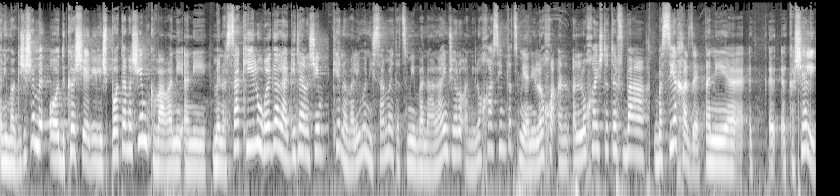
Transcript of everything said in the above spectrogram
אני מרגישה שמאוד קשה לי לשפוט אנשים כבר. אני, אני מנסה כאילו רגע להגיד לאנשים, כן, אבל אם אני שמה את עצמי בנעליים שלו, אני לא יכולה לשים את עצמי, אני לא, יכולה- לא להשתתף בשיח הזה. אני, אה, אה, אה, קשה לי,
